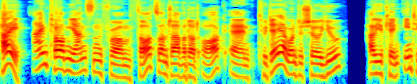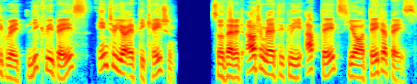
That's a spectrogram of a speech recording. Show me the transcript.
Hi, I'm Thorben Janssen from thoughtsonjava.org and today I want to show you how you can integrate Liquibase into your application so that it automatically updates your database.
